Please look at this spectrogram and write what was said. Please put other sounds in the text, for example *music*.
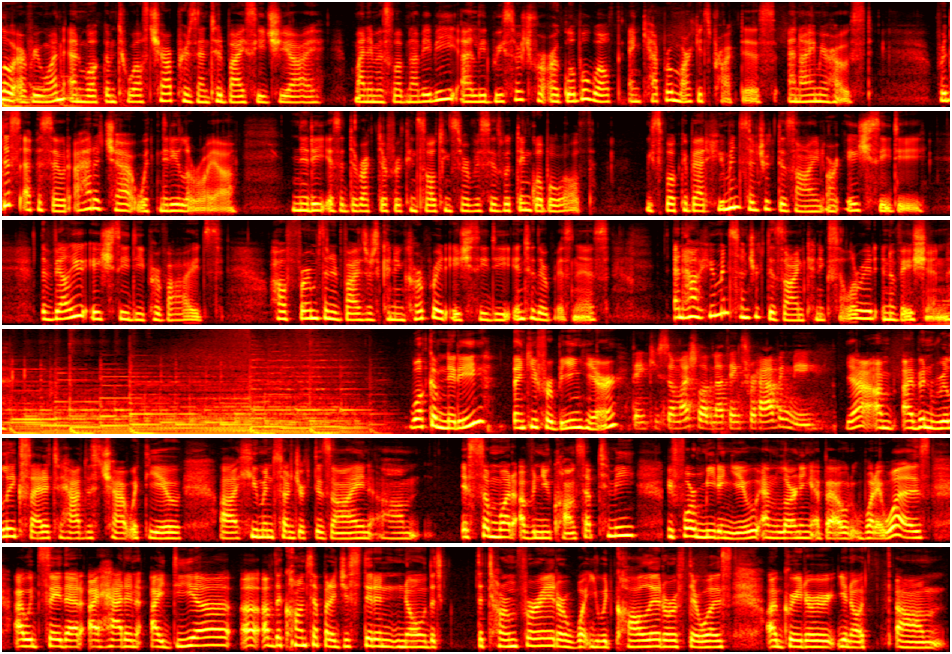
Hello, everyone, and welcome to Wealth Chat presented by CGI. My name is Labna Bibi. I lead research for our global wealth and capital markets practice, and I am your host. For this episode, I had a chat with Nidhi Laroya. Nidhi is a director for consulting services within Global Wealth. We spoke about human centric design, or HCD, the value HCD provides, how firms and advisors can incorporate HCD into their business, and how human centric design can accelerate innovation. Welcome, Nidhi. Thank you for being here. Thank you so much, Levna. Thanks for having me. Yeah, I'm, I've been really excited to have this chat with you. Uh, human centric design um, is somewhat of a new concept to me. Before meeting you and learning about what it was, I would say that I had an idea uh, of the concept, but I just didn't know the, the term for it or what you would call it, or if there was a greater, you know, um,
